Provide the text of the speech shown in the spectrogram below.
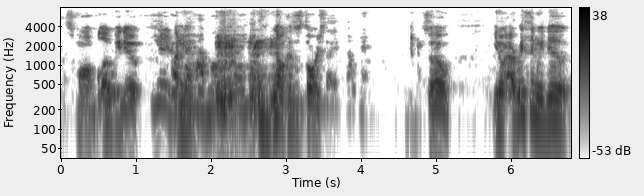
the small blot we do. You didn't I read mean- the Havamal no, because it's Thor's Day. Okay. So, you know, everything we do,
